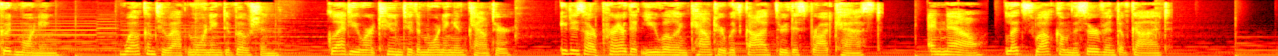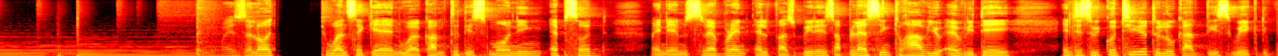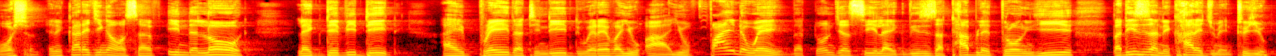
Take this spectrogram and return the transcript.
Good morning. Welcome to Out Morning Devotion. Glad you are tuned to the morning encounter. It is our prayer that you will encounter with God through this broadcast. And now, let's welcome the servant of God. Praise the Lord. Once again, welcome to this morning episode. My name is Reverend Elphas Bire. It's a blessing to have you every day. And as we continue to look at this week devotion and encouraging ourselves in the Lord, like David did, I pray that indeed wherever you are, you find a way that don't just see like this is a tablet thrown here, but this is an encouragement to you.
